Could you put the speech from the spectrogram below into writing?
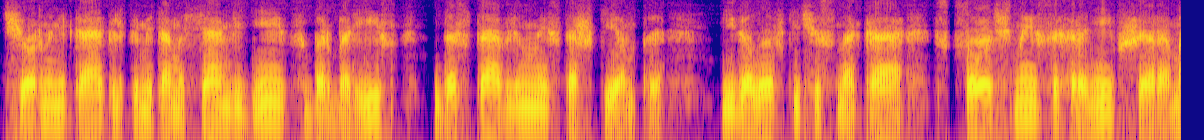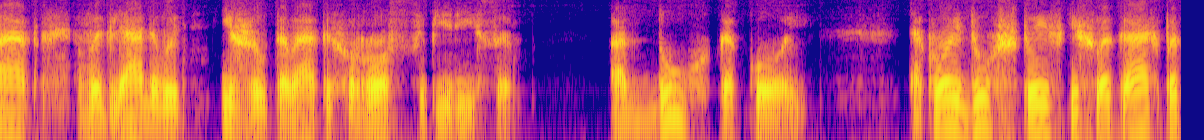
черными капельками там и сям виднеется барбарис, доставленный из Ташкента, и головки чеснока, сочные, сохранившие аромат, выглядывают из желтоватых россыпей риса. А дух какой! Такой дух, что и в кишлаках под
